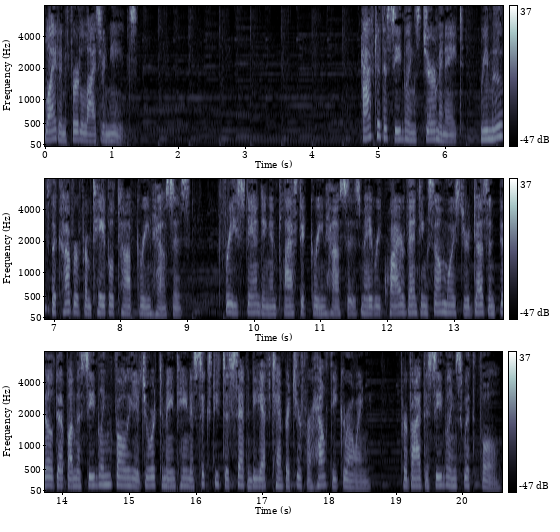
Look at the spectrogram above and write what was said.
Light and fertilizer needs. After the seedlings germinate, remove the cover from tabletop greenhouses. Freestanding and plastic greenhouses may require venting so moisture doesn't build up on the seedling foliage or to maintain a 60 to 70 F temperature for healthy growing. Provide the seedlings with full,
